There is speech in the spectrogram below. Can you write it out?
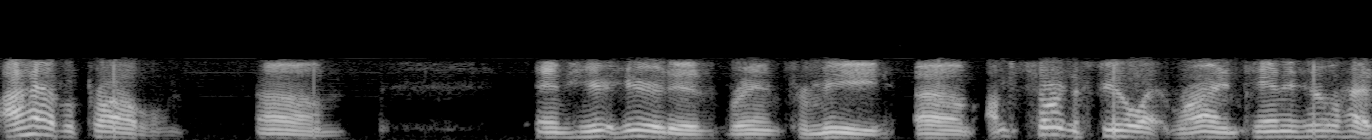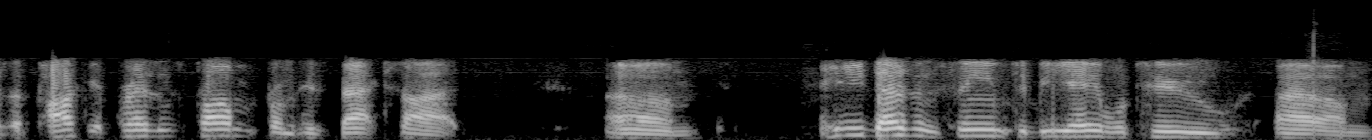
I have a problem, um, and here here it is, Brent. For me, um, I'm starting to feel like Ryan Tannehill has a pocket presence problem from his backside. Um, he doesn't seem to be able to, um,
